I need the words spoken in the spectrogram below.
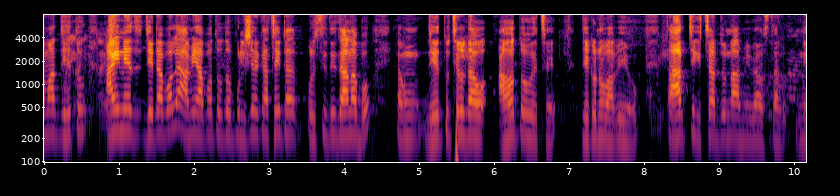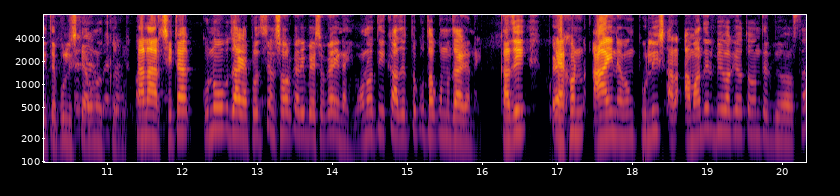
আমার যেহেতু আইনে যেটা বলে, আমি আপাতত পুলিশের কাছে এটা পরিস্থিতি জানাব এবং যেহেতু ছেলেটা আহত হয়েছে, যে কোনোভাবেই হোক, তার চিকিৎসার জন্য আমি ব্যবস্থা নিতে পুলিশকে অনুরোধ করব। না না সেটা কোনো জায়গায়, প্রতিষ্ঠান সরকারি, বেসরকারি নাই, অনৈতিক কাজের তো কোথাও কোনো জায়গা নাই। কাজেই এখন আইন এবং পুলিশ আর আমাদের বিভাগীয় তদন্তের ব্যবস্থা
